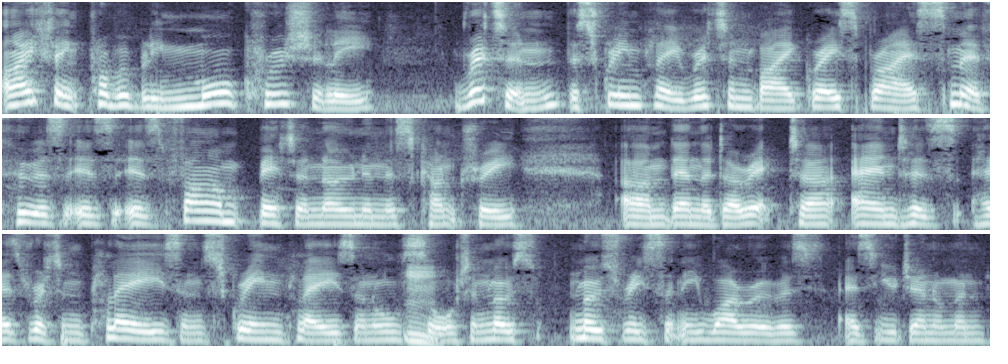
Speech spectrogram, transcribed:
I think probably more crucially, written, the screenplay written by Grace Briar Smith, who is, is, is far better known in this country um, than the director, and has, has written plays and screenplays and all sort, and most most recently Waru, as, as you gentlemen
